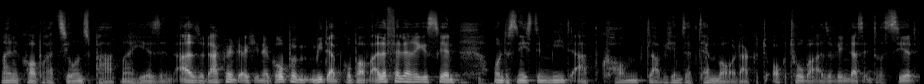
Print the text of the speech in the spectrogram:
meine Kooperationspartner hier sind. Also da könnt ihr euch in der Gruppe, Meetup-Gruppe auf alle Fälle registrieren und das nächste Meetup kommt, glaube ich, im September oder Oktober. Also wen das interessiert,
